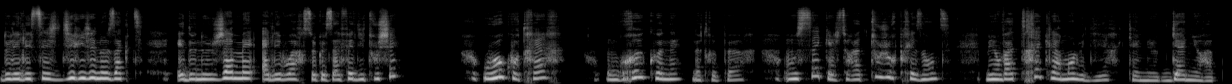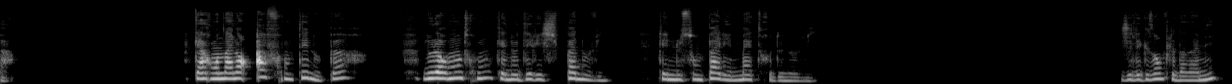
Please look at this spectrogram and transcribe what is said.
De les laisser diriger nos actes et de ne jamais aller voir ce que ça fait d'y toucher? Ou au contraire, on reconnaît notre peur, on sait qu'elle sera toujours présente, mais on va très clairement lui dire qu'elle ne gagnera pas. Car en allant affronter nos peurs, nous leur montrons qu'elles ne dirigent pas nos vies, qu'elles ne sont pas les maîtres de nos vies. J'ai l'exemple d'un ami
